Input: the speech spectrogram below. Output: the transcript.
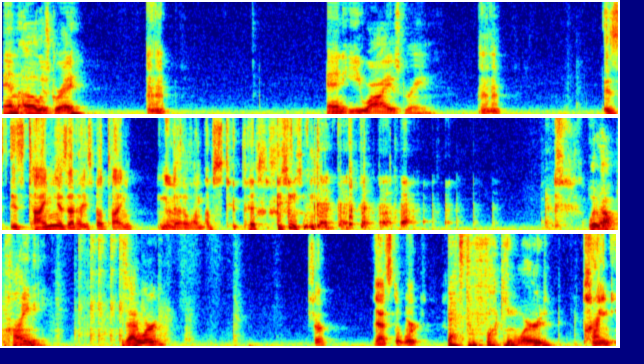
M O is gray. hmm N E Y is green. hmm Is is tiny? Is that how you spell tiny? No. No, I'm I'm stupid. What about piney? Is that a word? sure. That's the word. That's the fucking word. Piney.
